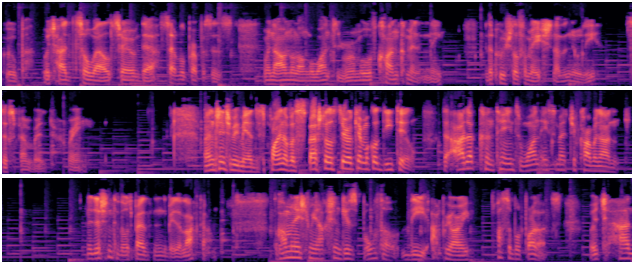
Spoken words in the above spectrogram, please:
group, which had so well served their several purposes, were now no longer wanted to remove concomitantly the crucial formation of the newly six-membered ring. Mention should be made at this point of a special stereochemical detail. The adduct contains one asymmetric carbon atom, in addition to those present in the beta lactam, The combination reaction gives both of the a priori possible products, which had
